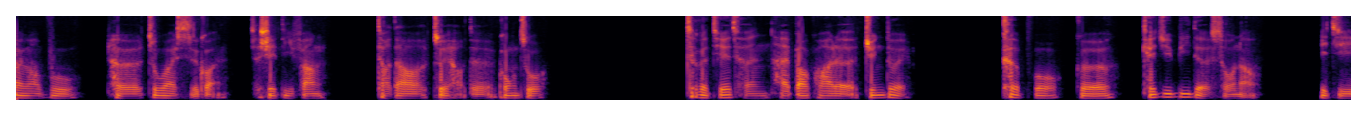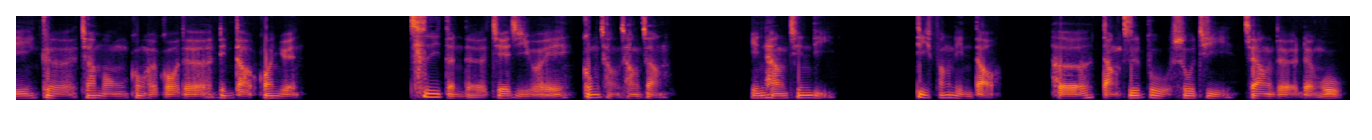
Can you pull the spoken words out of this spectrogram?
外贸部和驻外使馆这些地方找到最好的工作。这个阶层还包括了军队、克伯格、KGB 的首脑以及各加盟共和国的领导官员。次一等的阶级为工厂厂长、银行经理、地方领导和党支部书记这样的人物。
